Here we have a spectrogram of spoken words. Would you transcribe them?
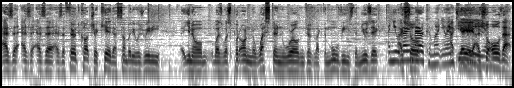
as a, as, a, as, a, as a third culture kid, as somebody who's really, you know, was, was put on the Western world in terms of like the movies, the music. And you were I very saw- American, weren't you? I- yeah, yeah, yeah. I saw all that.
